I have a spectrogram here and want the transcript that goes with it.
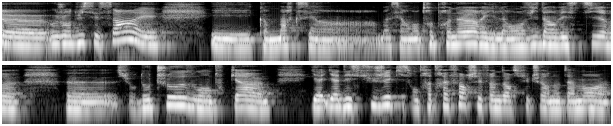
euh, aujourd'hui c'est ça. Et, et comme Marc, c'est un, bah, c'est un entrepreneur et il a envie d'investir sur d'autres choses ou en tout cas, il y a, y a, des sujets qui sont très très forts chez Funders Future, notamment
